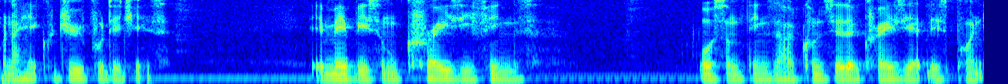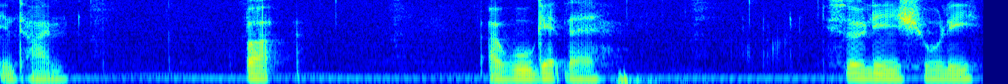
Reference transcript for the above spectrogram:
when I hit quadruple digits. It may be some crazy things, or some things I'd consider crazy at this point in time. But I will get there. Slowly and surely,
